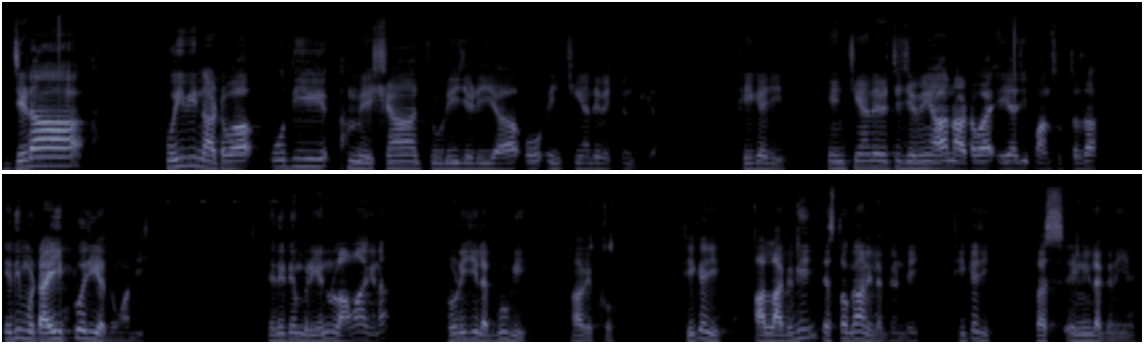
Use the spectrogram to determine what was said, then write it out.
ਜਿਹੜਾ ਕੋਈ ਵੀ ਨਾਟਵਾ ਉਹਦੀ ਹਮੇਸ਼ਾ ਚੂੜੀ ਜਿਹੜੀ ਆ ਉਹ ਇੰਚੀਆਂ ਦੇ ਵਿੱਚ ਹੁੰਦੀ ਆ। ਠੀਕ ਹੈ ਜੀ? ਇੰਚੀਆਂ ਦੇ ਵਿੱਚ ਜਿਵੇਂ ਆਹ ਨਾਟਵਾ ਇਹ ਆ ਜੀ 570 ਦਾ। ਇਹਦੀ ਮੋਟਾਈ ਇੱਕੋ ਜੀ ਆ ਦੋਵਾਂ ਦੀ। ਇਹਦੀ ਟਿੰਬਰੀ ਨੂੰ ਲਾਵਾਂਗੇ ਨਾ ਥੋੜੀ ਜੀ ਲੱਗੂਗੀ। ਆ ਵੇਖੋ। ਠੀਕ ਹੈ ਜੀ? ਆ ਲੱਗ ਗਈ, ਇਸ ਤੋਂ ਗਾਂ ਨਹੀਂ ਲੱਗਣ ਡਈ। ਠੀਕ ਹੈ ਜੀ? ਬਸ ਇੰਨੀ ਲੱਗਣੀ ਹੈ।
